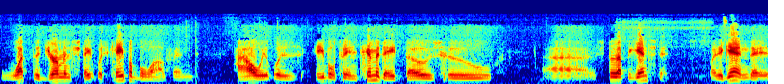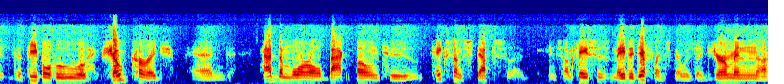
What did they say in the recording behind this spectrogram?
what the German state was capable of and how it was able to intimidate those who uh, stood up against it. But again, the, the people who showed courage and had the moral backbone to take some steps, uh, in some cases, made a difference. There was a German uh,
